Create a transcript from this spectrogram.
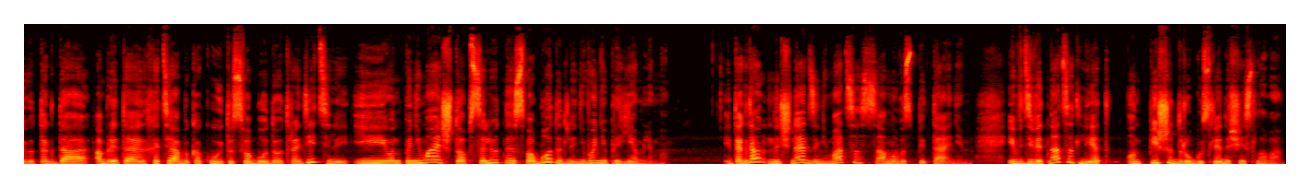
и вот тогда обретает хотя бы какую-то свободу от родителей, и он понимает, что абсолютная свобода для него неприемлема. И тогда он начинает заниматься самовоспитанием. И в 19 лет он пишет другу следующие слова.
